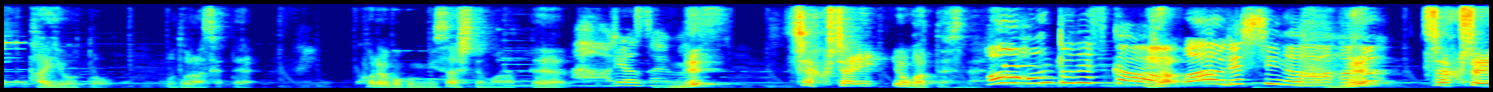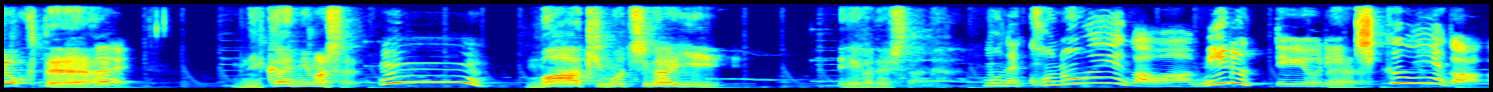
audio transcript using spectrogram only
「太陽と踊らせて」これ僕見させてもらってあありがとうございます。めっちゃくちゃ良かったですね。あ。本当ですか？いやわあ嬉しいな。めっちゃくちゃ良くて、はい。2回見ましたよ。まあ気持ちがいい映画でしたね。もうねこの映画は見るっていうよりええ。聞く映画、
